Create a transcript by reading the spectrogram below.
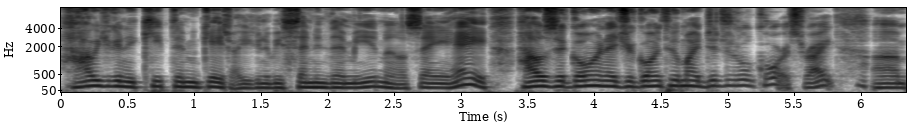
How are you going to keep them engaged? Are you going to be sending them emails saying, Hey, how's it going as you're going through my digital course, right? Um,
